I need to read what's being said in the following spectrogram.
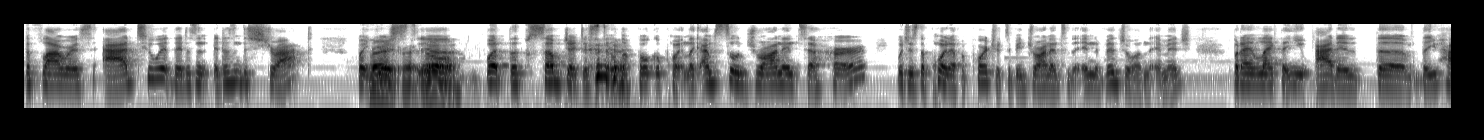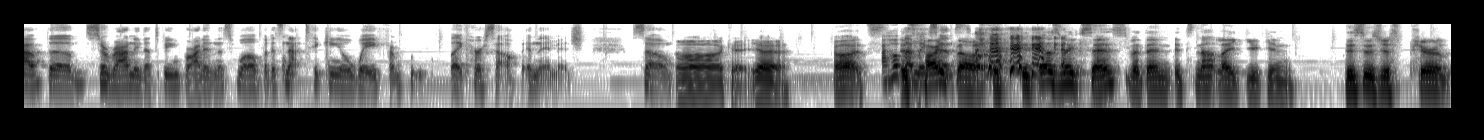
the flowers add to it that doesn't it doesn't distract but you're Right, still right, yeah. but the subject is still the focal point like i'm still drawn into her which is the point of a portrait to be drawn into the individual in the image but i like that you added the that you have the surrounding that's being brought in as well but it's not taking away from who like herself in the image so Oh, okay. Yeah. Oh, it's I hope it's that makes hard sense. though. It, it does make sense, but then it's not like you can. This was just pure,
